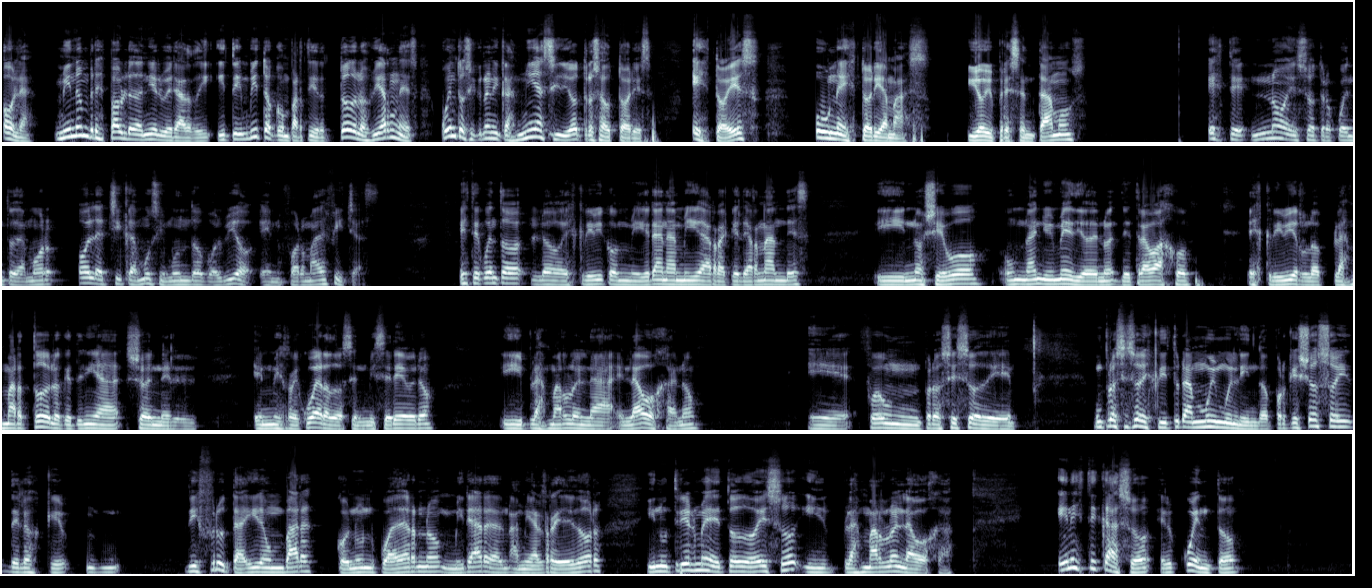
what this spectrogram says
Hola, mi nombre es Pablo Daniel Berardi y te invito a compartir todos los viernes cuentos y crónicas mías y de otros autores. Esto es Una historia más. Y hoy presentamos... Este no es otro cuento de amor o la chica Musimundo volvió en forma de fichas. Este cuento lo escribí con mi gran amiga Raquel Hernández y nos llevó un año y medio de, de trabajo escribirlo, plasmar todo lo que tenía yo en, el, en mis recuerdos, en mi cerebro, y plasmarlo en la, en la hoja, ¿no? Eh, fue un proceso de un proceso de escritura muy muy lindo, porque yo soy de los que mm, disfruta ir a un bar con un cuaderno, mirar a, a mi alrededor y nutrirme de todo eso y plasmarlo en la hoja. En este caso, el cuento,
